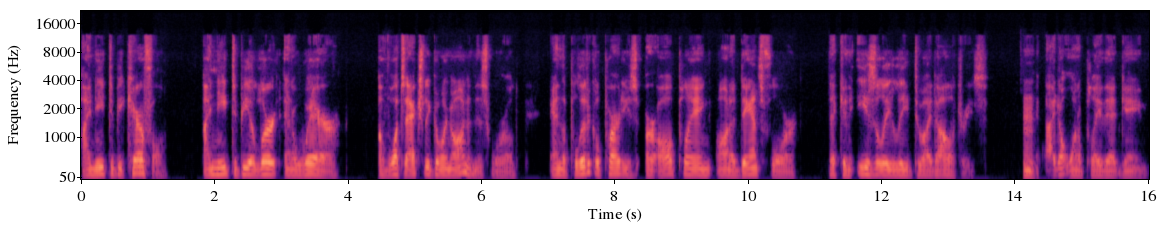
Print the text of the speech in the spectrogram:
I need to be careful, I need to be alert and aware of what's actually going on in this world, and the political parties are all playing on a dance floor that can easily lead to idolatries. Mm. I don't want to play that game.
